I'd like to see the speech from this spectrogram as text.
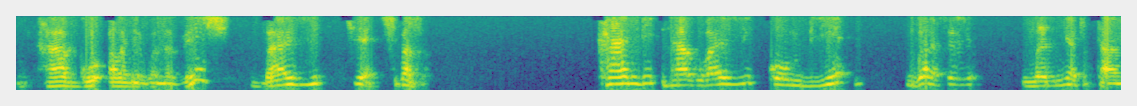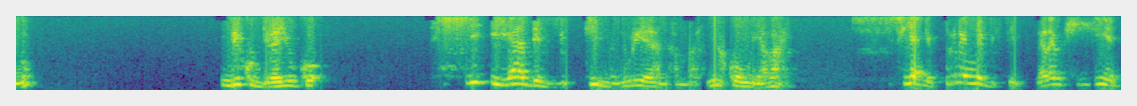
Ntabwo abanyarwanda benshi bazi kiriya kibazo. Kandi ntabwo bazi kombiye rwanda serge umaze imyaka itanu mbikubwira yuko si iya de victime muri iriya ntambara muri kongo yabaye. Si iya de preme victime. Narabishikiye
